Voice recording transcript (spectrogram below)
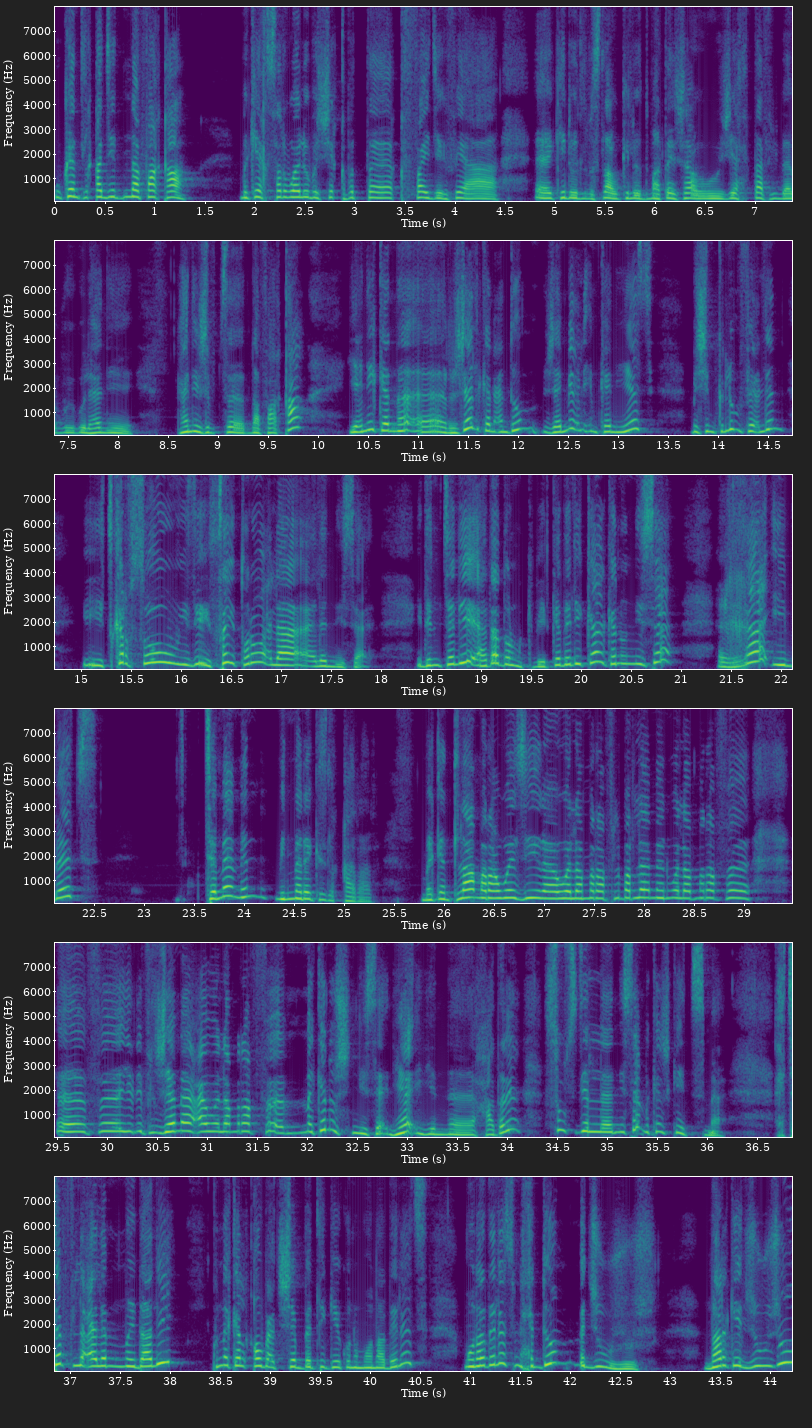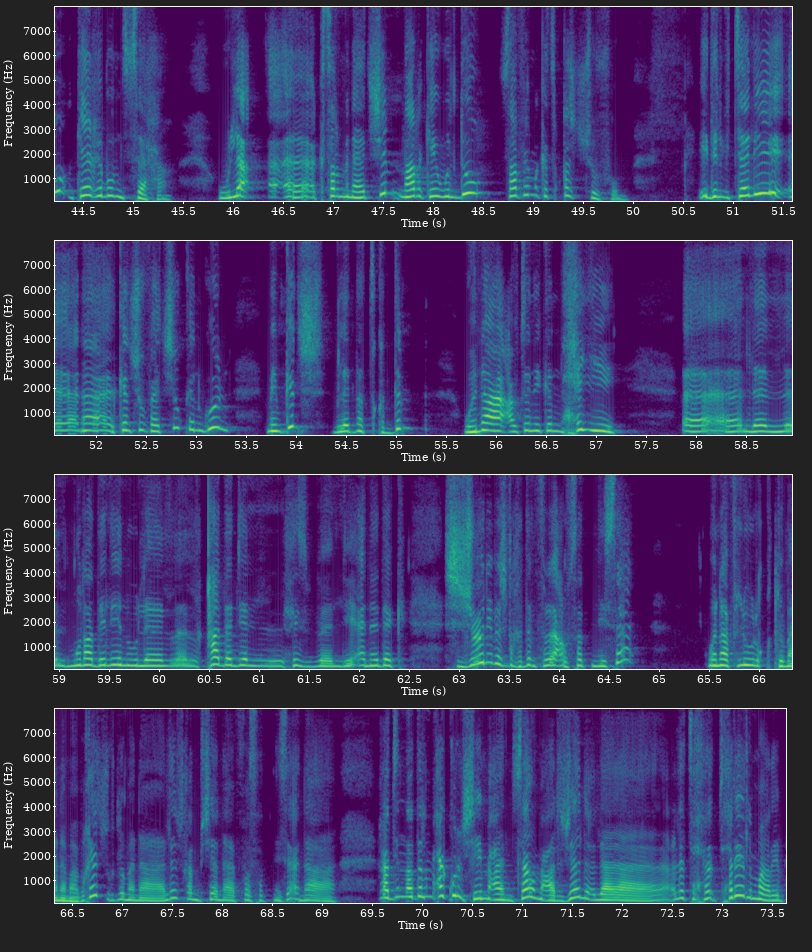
وكانت القضية النفقه ما كيخسر والو باش يقبط قفة يدير فيها آه، كيلو البصلة وكيلو المطيشة ويجي يحطها في الباب ويقول هاني هاني جبت النفقه يعني كان آه، الرجال كان عندهم جميع الإمكانيات باش يمكن لهم فعلا يتكرفصوا ويسيطروا على على النساء. اذا بالتالي هذا ظلم كبير. كذلك كانوا النساء غائبات تماما من مراكز القرار. ما كانت لا مرأة وزيرة ولا مرأة في البرلمان ولا مرأة في, في يعني في الجماعة ولا مرأة في ما كانوش النساء نهائيا حاضرين. الصوت ديال النساء ما كانش كيتسمع. حتى في العالم النضالي كنا كنلقاو بعض الشابات اللي كيكونوا مناضلات مناضلات من حدهم ما تزوجوش نهار كيتزوجوا كيغيبوا من الساحة. ولا أكثر من هذا الشيء نهار كيولدوا صافي ما كتبقاش تشوفهم. اذا بالتالي أنا كنشوف هذا الشيء وكنقول ما يمكنش بلادنا تقدم. وهنا عاوتاني كنحيي المناضلين ولا القادة ديال الحزب اللي أنا ذاك شجعوني باش نخدم في اوسط النساء. وأنا في الأول قلت لهم أنا ما بغيتش قلت لهم أنا علاش غنمشي أنا في وسط النساء؟ أنا غادي نناضل مع كل شيء مع النساء ومع الرجال على على تحرير المغرب.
